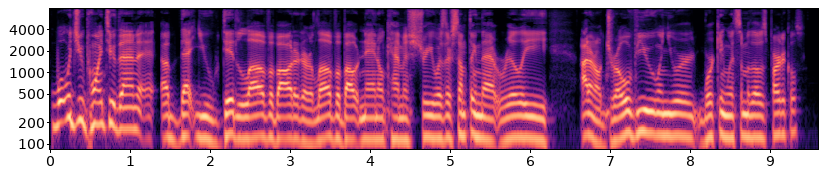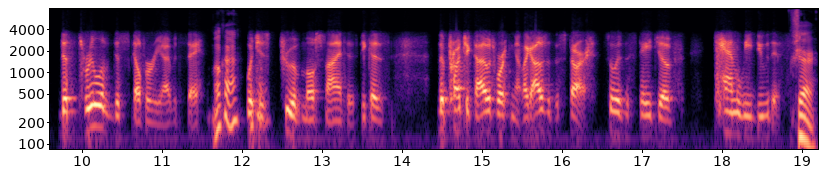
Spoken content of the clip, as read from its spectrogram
What would you point to then uh, that you did love about it or love about nanochemistry? Was there something that really, I don't know, drove you when you were working with some of those particles? The thrill of discovery, I would say. Okay. which is true of most scientists because the project I was working on, like I was at the start, so it was the stage of can we do this? Sure.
